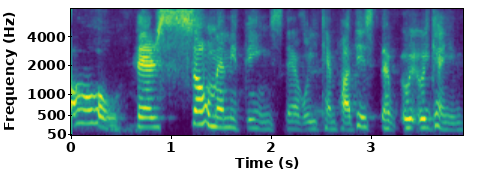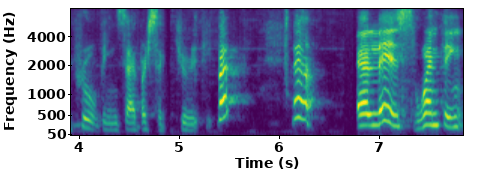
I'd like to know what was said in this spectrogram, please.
Oh, there's so many things that we can participate, we, we can improve in cybersecurity. But uh, at least one thing,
